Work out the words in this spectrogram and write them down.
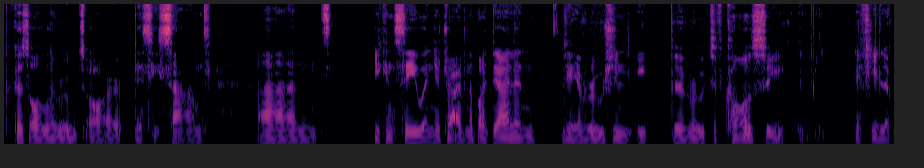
because all the roads are busy sand. And you can see when you're driving about the island the erosion the roads have caused. So you, if you look,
